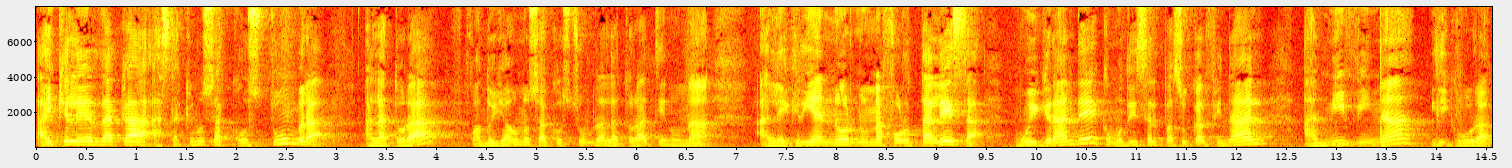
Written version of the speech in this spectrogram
hay que leer de acá, hasta que uno se acostumbra a la Torah. Cuando ya uno se acostumbra a la Torah, tiene una alegría enorme, una fortaleza muy grande, como dice el Pasuk al final, Anivina Ligvura.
